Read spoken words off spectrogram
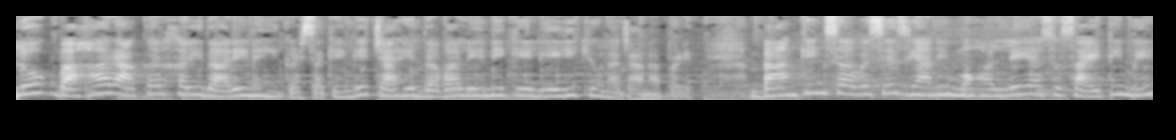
लोग बाहर आकर खरीदारी नहीं कर सकेंगे, चाहे दवा लेने के लिए ही क्यों ना जाना पड़े। बैंकिंग सर्विसेज़ यानी मोहल्ले या सोसाइटी में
